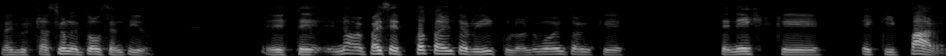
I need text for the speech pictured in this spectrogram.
la ilustración en todo sentido. Este, no, me parece totalmente ridículo en un momento en que tenés que equipar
